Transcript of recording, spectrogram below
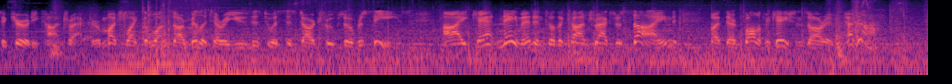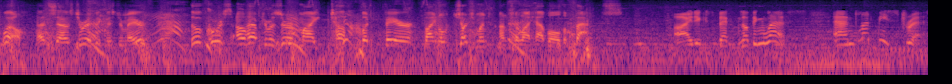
security contractor, much like the ones our military uses to assist our troops overseas. I can't name it until the contracts are signed, but their qualifications are impeccable. Well, that sounds terrific, Mr. Mayor. Though, of course, I'll have to reserve my tough but fair final judgment until I have all the facts. I'd expect nothing less. And let me stress,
